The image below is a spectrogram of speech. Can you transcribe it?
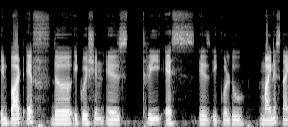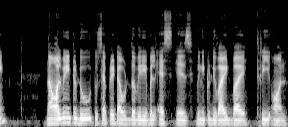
In part f, the equation is 3s is equal to minus 9. Now all we need to do to separate out the variable s is we need to divide by 3 on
